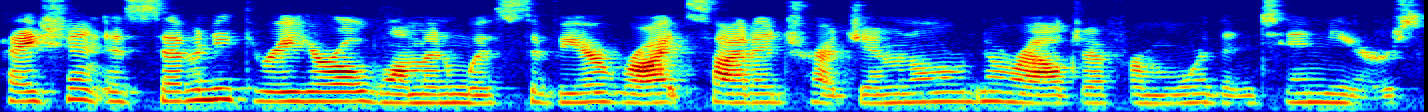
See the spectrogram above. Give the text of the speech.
Patient is 73-year-old woman with severe right-sided trigeminal neuralgia for more than 10 years.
